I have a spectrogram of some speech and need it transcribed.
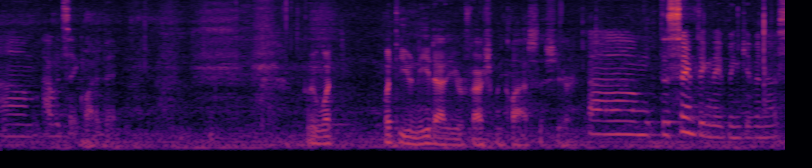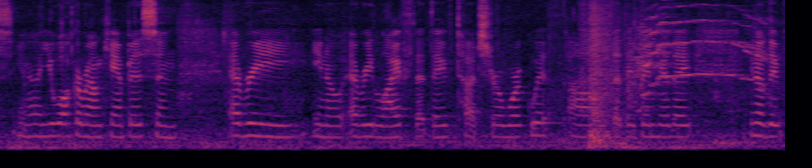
Um, I would say quite a bit. What, what do you need out of your freshman class this year? Um, the same thing they've been giving us. You know, you walk around campus and every, you know, every life that they've touched or worked with um, that they've been here, they, you know, they've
